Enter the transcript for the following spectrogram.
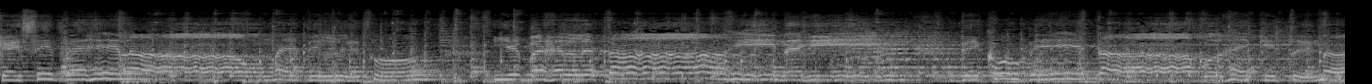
कैसे बहलाऊं मैं दिल को? ये बहलता ही नहीं। देखो बेताब है कितना।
